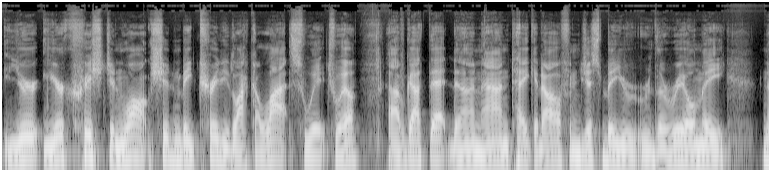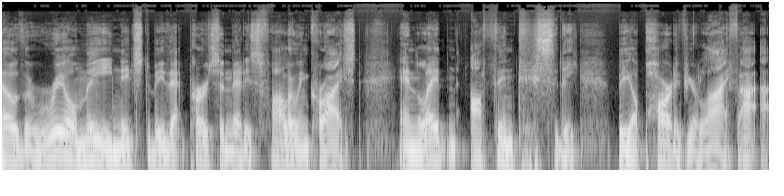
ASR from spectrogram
your your Christian walk shouldn't be treated like a light switch. Well, I've got that done. Now I can take it off and just be the real me. No, the real me needs to be that person that is following Christ and letting authenticity be a part of your life. I, I,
